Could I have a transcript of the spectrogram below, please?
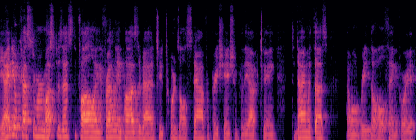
The ideal customer must possess the following a friendly and positive attitude towards all staff, appreciation for the opportunity to dine with us. I won't read the whole thing for you.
